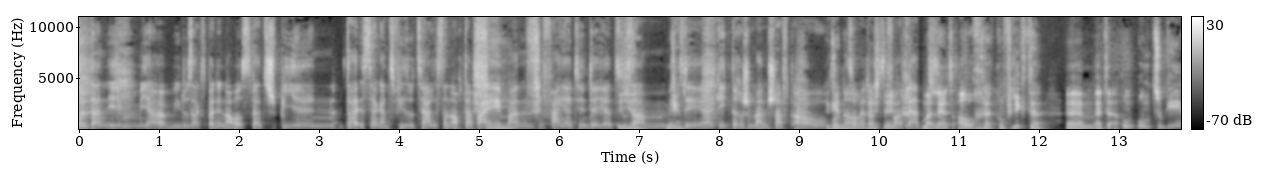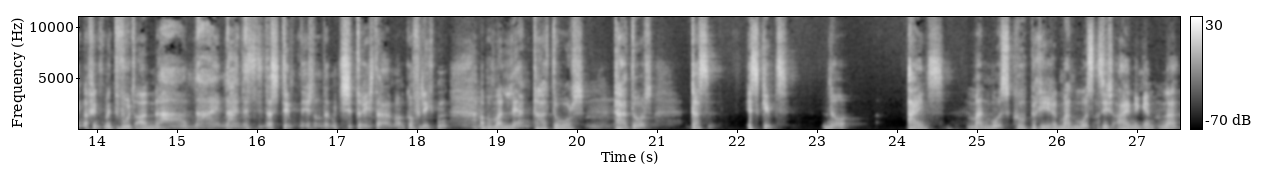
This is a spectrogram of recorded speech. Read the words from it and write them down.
Und dann eben, ja, wie du sagst, bei den Auswärtsspielen, da ist ja ganz viel Soziales dann auch dabei. Man feiert hinterher zusammen Ja, mit gen- der gegnerischen Mannschaft auch Genau, und so weiter richtig. und so fort. Lernt Man lernt auch äh, Konflikte ähm, äh, um, umzugehen. Fängt mit Wut an. Na, nein, nein, das, das stimmt nicht. Und mit Schiedsrichter Konflikten. Aber man lernt dadurch, dadurch, dass es gibt nur eins. Man muss kooperieren, man muss sich einigen. Ne?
